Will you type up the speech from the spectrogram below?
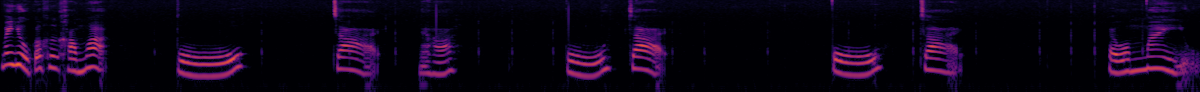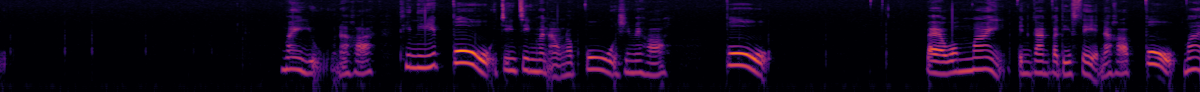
ไม่อยู่ก็คือคำว่า ปูจ่ายนะคะ ปูจ่ายปูจ่ายแปลว่าไม่อยู่ ไม่อยู่นะคะ ทีนี้ปู้จริง ๆ มันอ่านว่าปู้ใช่ไหมคะปู้แปลว่าไม่เป็นการปฏิเสธนะคะ ปู้ไม่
